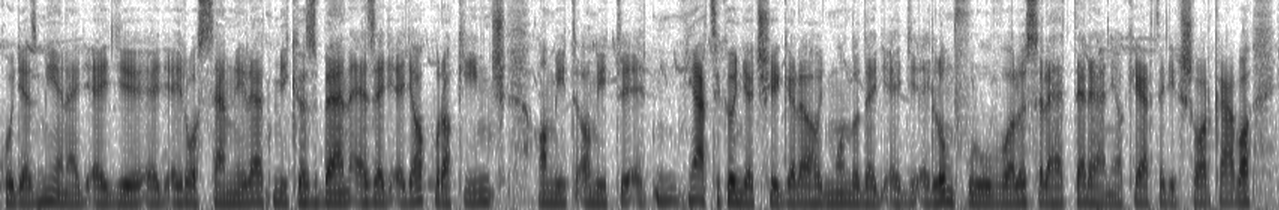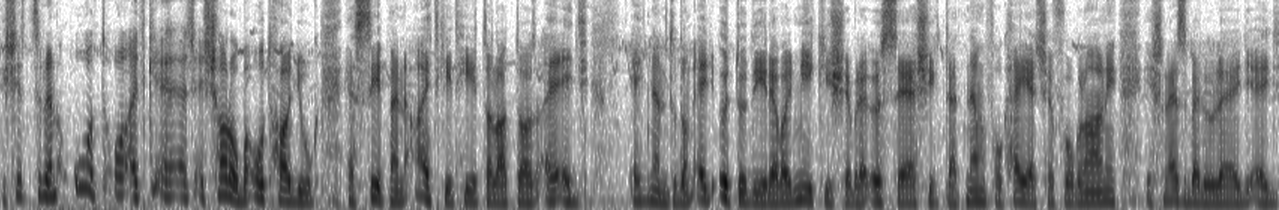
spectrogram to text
hogy ez milyen egy, egy, egy, egy rossz szemlélet, miközben ez egy, egy akkora kincs, amit, amit játszik könnyedséggel hogy mondod, egy, egy, egy lombfulóval össze lehet terelni a kert egyik sarkába, és egyszerűen ott, egy, egy, egy sarokba ott hagyjuk, ez szépen egy-két hét alatt az egy, egy, nem tudom, egy ötödére vagy még kisebbre összeesik, tehát nem fog helyet se foglalni, és lesz belőle egy, egy,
